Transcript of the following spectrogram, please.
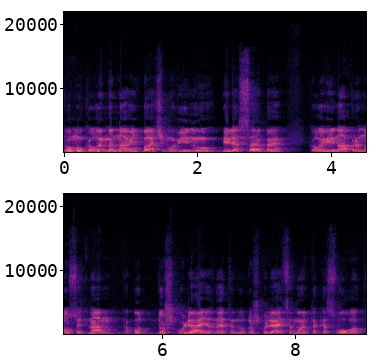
Тому, коли ми навіть бачимо війну біля себе, коли війна приносить нам або дошкуляє, знаєте, ну дошкуляє це має таке слово,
